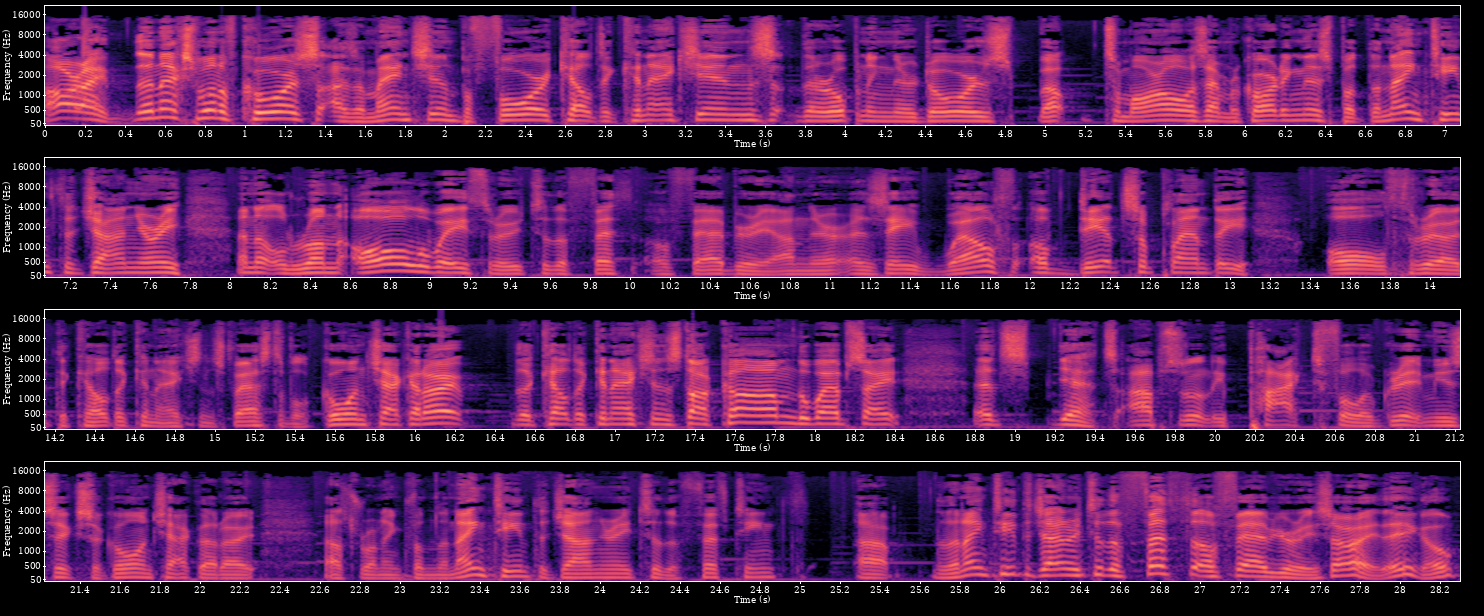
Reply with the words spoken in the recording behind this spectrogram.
All right, the next one, of course, as I mentioned before, Celtic Connections. They're opening their doors, well, tomorrow as I'm recording this, but the 19th of January, and it'll run all the way through to the 5th of February. And there is a wealth of dates aplenty all throughout the Celtic Connections Festival. Go and check it out. The CelticConnections.com, the website. It's yeah, it's absolutely packed full of great music. So go and check that out. That's running from the 19th of January to the 15th. Uh, the 19th of January to the 5th of February. Sorry, there you go.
